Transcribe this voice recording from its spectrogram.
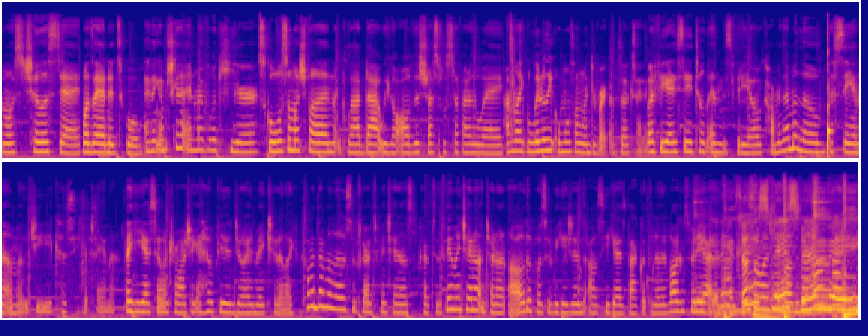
the most chillest day once I ended school. I think I'm just gonna end my vlog here. School was so much fun. Glad that we got all of the stressful stuff out of the way. I'm like literally almost on winter break. I'm so excited. But if you guys stayed till the end of this video, comment down below the Santa emoji because Secret Santa. Thank you guys so much for watching. I hope you enjoyed. Make sure to like and comment down below, subscribe to my channel, subscribe to the family channel, and turn on all of the post notifications. I'll see you guys back with another vlogmas video. I love you guys so so much.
